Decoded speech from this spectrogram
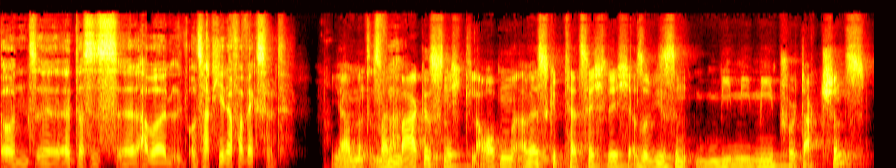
und äh, das ist, äh, aber uns hat jeder verwechselt. Ja, man, man mag es nicht glauben, aber es gibt tatsächlich, also wir sind Mimimi Productions.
